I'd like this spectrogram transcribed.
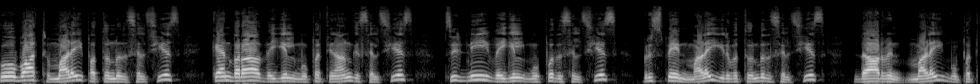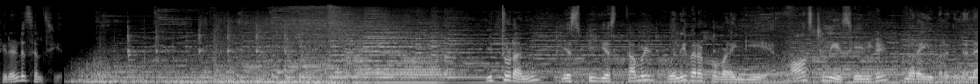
ஹோபார்ட் மழை பத்தொன்பது செல்சியஸ் கேன்பரா வெயில் முப்பத்தி நான்கு செல்சியஸ் சிட்னி வெயில் முப்பது செல்சியஸ் பிரிஸ்பெயின் மழை இருபத்தி ஒன்பது செல்சியஸ் டார்வின் மழை முப்பத்தி இரண்டு செல்சியஸ். இத்துடன் எஸ்பிஎஸ் தமிழ் ஒலிபரப்பு வழங்கிய ஆஸ்திரேலிய செய்திகள் நிறைவு பெறுகின்றன.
